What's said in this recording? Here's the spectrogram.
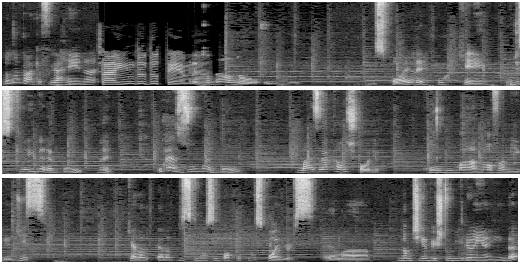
No Natal em que eu fui a Rena. Saindo do tema. Eu tô dando um, um spoiler porque o disclaimer é bom, né? O resumo é bom, mas é aquela história. Como uma nova amiga disse, que ela, ela disse que não se importa com spoilers. Ela não tinha visto Miranha ainda.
